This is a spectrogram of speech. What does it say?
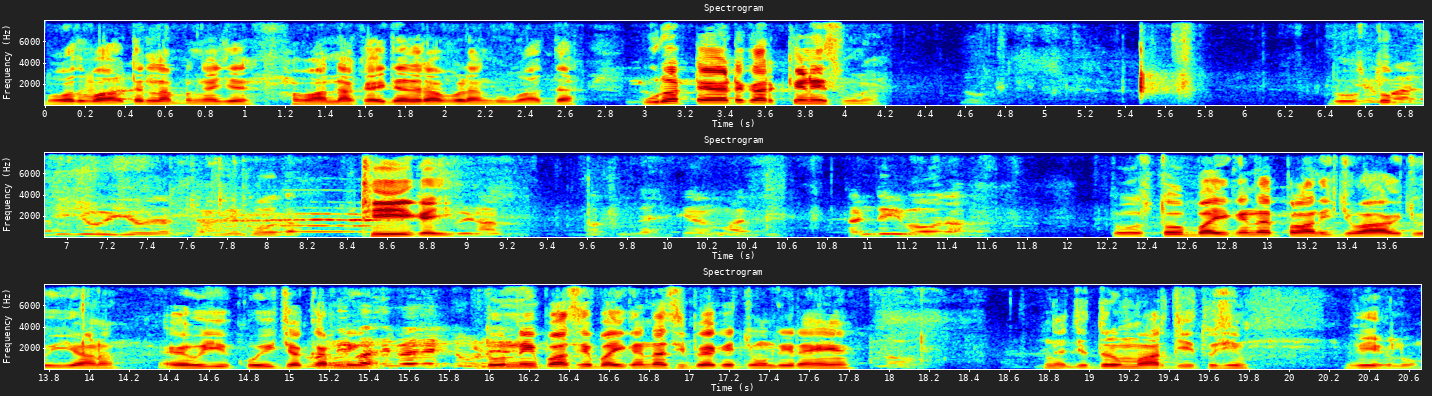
ਬਹੁਤ ਵਾਲ ਢਲਣਾ ਪਈਆਂ ਜੇ ਹਵਾਨਾ ਖਾਈਦੀਆਂ ਤਾਂ ਰਬੜ ਵਾਂਗੂ ਵੱਧਦਾ। ਪੂਰਾ ਟਾਈਟ ਕਰਕੇ ਨੇ ਸੋਣਾ। ਦੋਸਤੋ ਮਰਜ਼ੀ ਜੋ ਜੋ ਬਹੁਤ ਆ। ਠੀਕ ਹੈ ਜੀ। ਬਿਨਾ ਬਸ ਲੈ ਕੇ ਮਰਜ਼ੀ। ਠੰਡੀ ਬਹੁਤ ਆ। ਦੋਸਤੋ ਬਾਈ ਕਹਿੰਦਾ ਪਲਾਂ ਦੀ ਜਵਾਗ ਚੋਈ ਜਾਣ। ਇਹੋ ਜੀ ਕੋਈ ਚੱਕਰ ਨਹੀਂ। ਦੋਨੇ ਪਾਸੇ ਬਾਈ ਕਹਿੰਦਾ ਅਸੀਂ ਬਹਿ ਕੇ ਚੋਂਦੇ ਰਹੇ ਆ। ਲਓ। ਨਾ ਜਿੱਧਰੋਂ ਮਰਜ਼ੀ ਤੁਸੀਂ ਵੇਖ ਲਓ।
